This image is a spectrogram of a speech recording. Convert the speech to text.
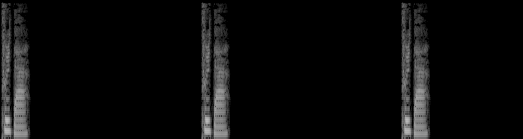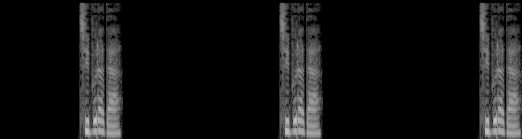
불다 불다. 불다. 지불하다. 지불하다. 지불하다.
